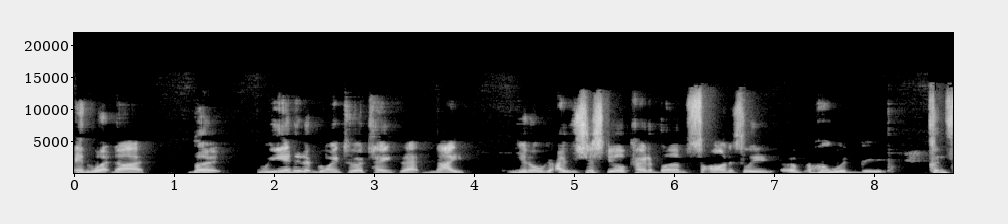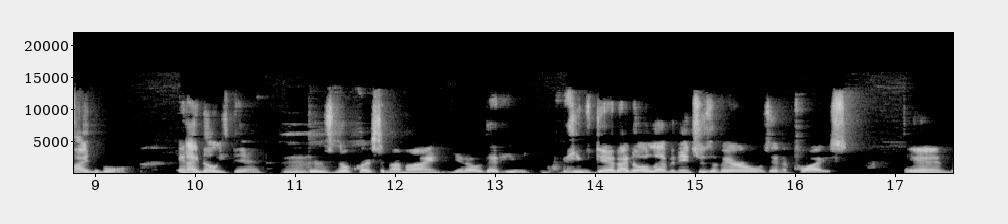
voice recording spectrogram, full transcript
and whatnot. But we ended up going to a tank that night. You know, I was just still kind of bummed, honestly. Uh, who wouldn't be? Couldn't find the bull, and I know he's dead. Mm. There's no question in my mind, you know, that he he was dead. I know 11 inches of arrow was in him twice, and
